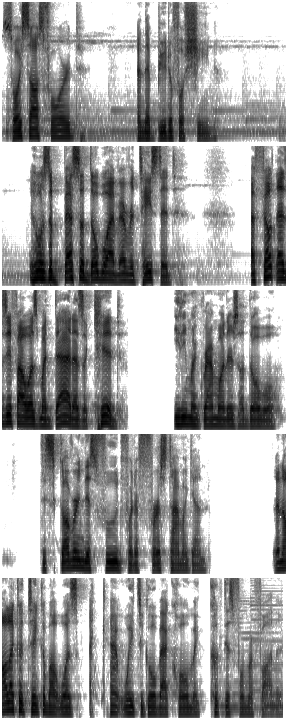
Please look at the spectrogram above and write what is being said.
soy sauce forward, and the beautiful sheen. It was the best adobo I've ever tasted. I felt as if I was my dad as a kid, eating my grandmother's adobo, discovering this food for the first time again. And all I could think about was, I can't wait to go back home and cook this for my father.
